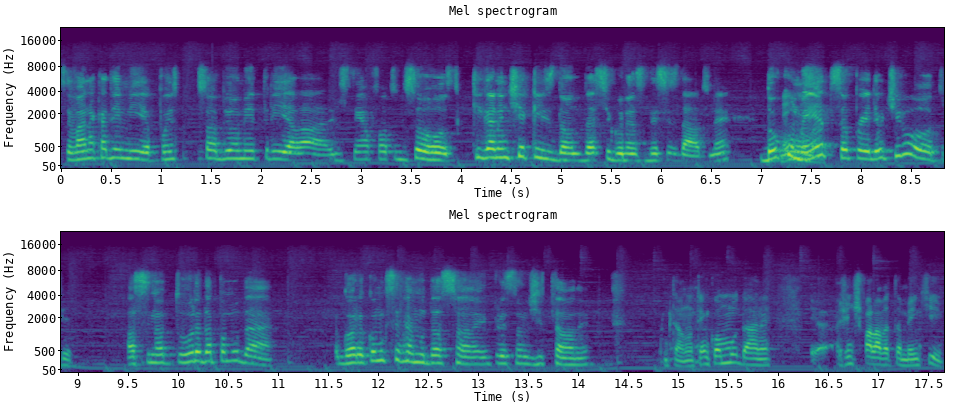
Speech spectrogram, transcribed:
Você vai na academia, põe sua biometria lá, eles têm a foto do seu rosto. Que garantia que eles dão da segurança desses dados, né? Documento, Nenhuma. se eu perder, eu tiro outro. Assinatura dá para mudar. Agora, como que você vai mudar sua impressão digital, né? Então, não tem como mudar, né? A gente falava também que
